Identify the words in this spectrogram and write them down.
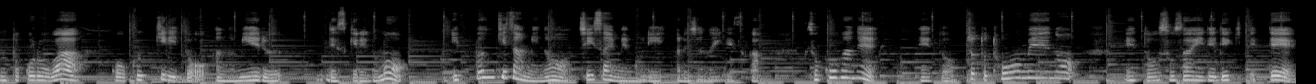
のところは、こう、くっきりとあの見えるんですけれども、1分刻みの小さいメモリあるじゃないですか。そこがね、えっ、と、ちょっと透明の、えっ、と、素材でできてて、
